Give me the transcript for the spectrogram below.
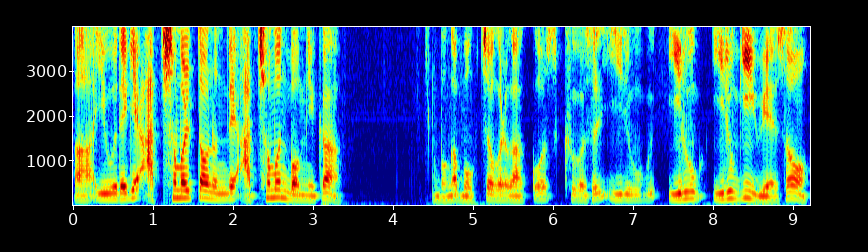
아, 이웃에게 아첨을 떠는데 아첨은 뭡니까? 뭔가 목적을 갖고 그것을 이루, 이루, 이루기 위해서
